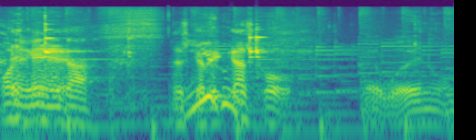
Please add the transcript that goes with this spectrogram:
Ole. Es que ricasco. Qué bueno.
